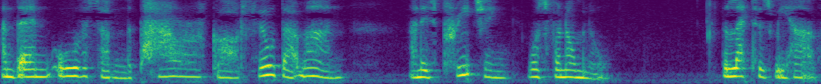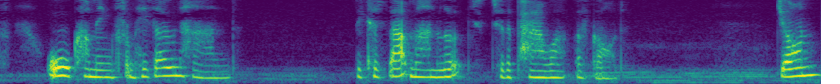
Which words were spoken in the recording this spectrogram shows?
And then all of a sudden, the power of God filled that man, and his preaching was phenomenal. The letters we have, all coming from his own hand, because that man looked to the power of God. John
